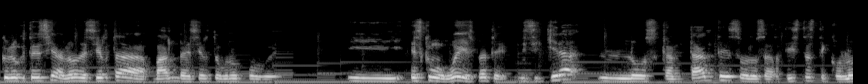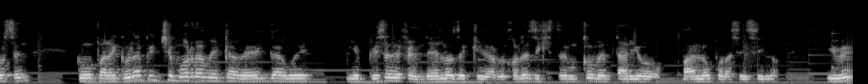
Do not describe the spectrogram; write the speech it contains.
con lo que te decía, ¿no? De cierta banda, de cierto grupo, güey. Y es como, güey, espérate, ni siquiera los cantantes o los artistas te conocen como para que una pinche morra meca venga, güey, y empiece a defenderlos de que a lo mejor les dijiste algún comentario malo, por así decirlo. Y ve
